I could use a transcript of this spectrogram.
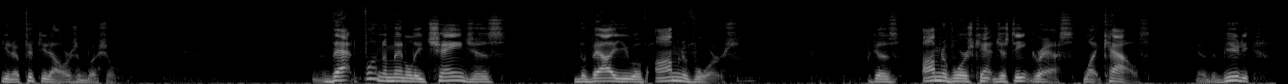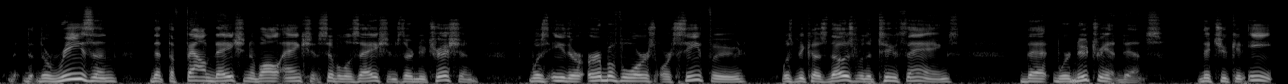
you know $50 a bushel. That fundamentally changes the value of omnivores because omnivores can't just eat grass like cows. You know the beauty the, the reason that the foundation of all ancient civilizations their nutrition was either herbivores or seafood was because those were the two things that were nutrient dense that you could eat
